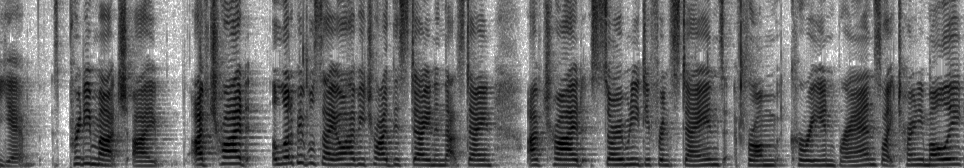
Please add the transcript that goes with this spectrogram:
yeah, pretty much I I've tried, a lot of people say, oh, have you tried this stain and that stain? I've tried so many different stains from Korean brands like Tony Moly,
